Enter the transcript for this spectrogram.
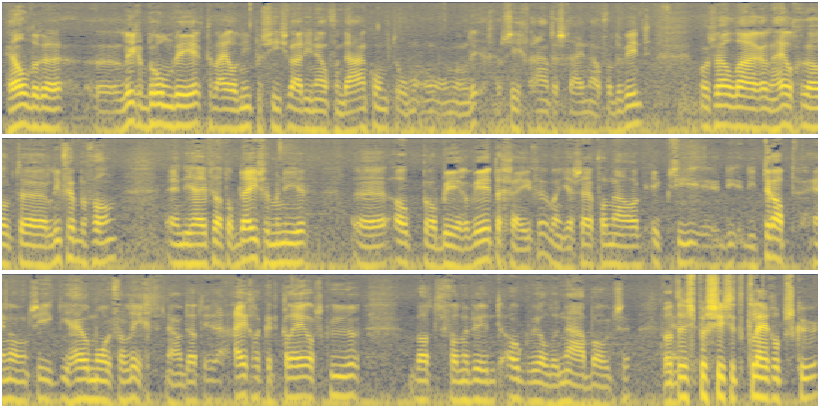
heldere eh, lichtbron weer. Terwijl niet precies waar die nou vandaan komt om, om een gezicht aan te schijnen. Nou, van de wind was wel daar een heel groot eh, liefhebber van. En die heeft dat op deze manier eh, ook proberen weer te geven. Want jij zei van nou, ik zie die, die trap en dan zie ik die heel mooi verlicht. Nou, dat is eigenlijk het clair-obscuur wat Van de Wind ook wilde nabootsen. Wat is precies het clair obscuur?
